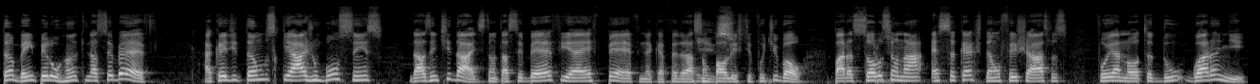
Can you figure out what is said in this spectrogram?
também pelo ranking da CBF. Acreditamos que haja um bom senso das entidades, tanto a CBF e a FPF, né, que é a Federação Isso. Paulista de Futebol, para solucionar essa questão, fecha aspas, foi a nota do Guarani.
